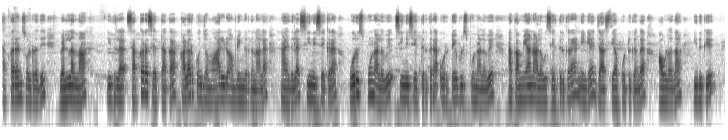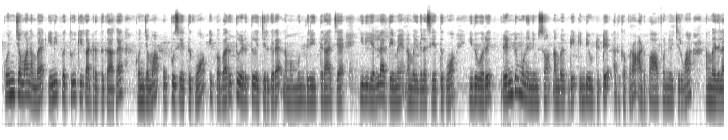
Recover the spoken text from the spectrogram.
சர்க்கரைன்னு சொல்கிறது வெல்லம் தான். இதில் சர்க்கரை சேர்த்தாக்கா கலர் கொஞ்சம் மாறிடும் அப்படிங்கிறதுனால நான் இதில் சீனி சேர்க்குறேன். ஒரு ஸ்பூன் அளவு சீனி சேர்த்துருக்கிறேன். ஒரு டேபிள் ஸ்பூன் அளவு. நான் கம்மியான அளவு சேர்த்துருக்கிறேன். நீங்கள் ஜாஸ்தியாக போட்டுக்கோங்க. அவ்வளோதான் இதுக்கு கொஞ்சமாக நம்ம இனிப்பை தூக்கி காட்டுறதுக்காக கொஞ்சமாக உப்பு சேர்த்துக்குவோம். இப்போ வறுத்து எடுத்து வச்சுருக்கிற நம்ம முந்திரி திராட்சை இது எல்லாத்தையுமே நம்ம இதில் சேர்த்துக்குவோம். இது ஒரு ரெண்டு மூணு நிமிஷம் நம்ம இப்படி கிண்டி விட்டுட்டு அதுக்கப்புறம் அடுப்பை ஆஃப் பண்ணி வச்சுருவோம். நம்ம இதில்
